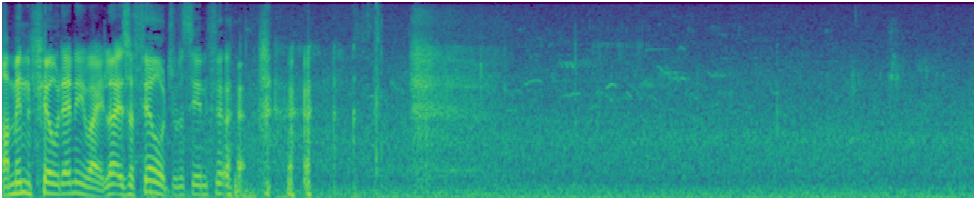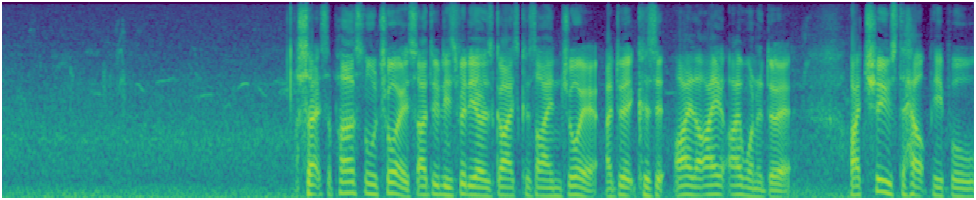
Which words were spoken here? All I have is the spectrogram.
I'm infield anyway. Look, it's a field, do you want to see infield? So it's a personal choice. I do these videos, guys, because I enjoy it. I do it because I, I, I want to do it. I choose to help people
